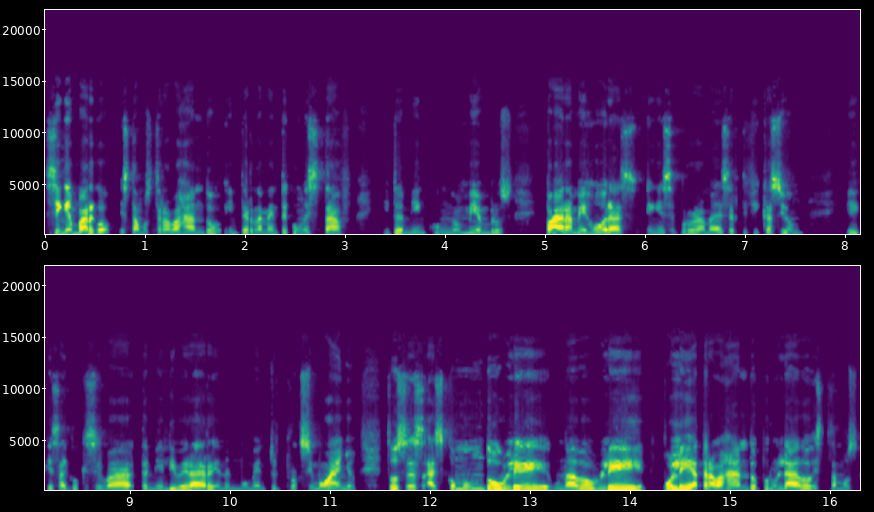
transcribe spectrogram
Sin embargo, estamos trabajando internamente con staff y también con los miembros para mejoras en ese programa de certificación, eh, que es algo que se va también a liberar en el momento el próximo año. Entonces, es como un doble, una doble polea trabajando. Por un lado, estamos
